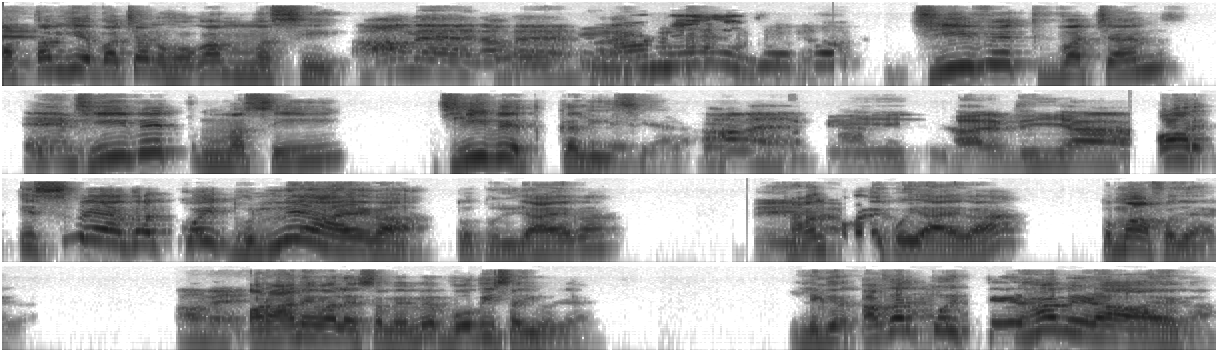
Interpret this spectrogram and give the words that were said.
और तब ये वचन होगा मसीह। जीवित वचन जीवित मसीह जीवित कलीसिया। हालेलुया। और इसमें अगर कोई धुलने आएगा तो धुल जाएगा। कान पकड़े कोई आएगा तो माफ़ हो जाएगा। और आने वाले समय में वो भी सही हो जाएगा। लेकिन अगर कोई टेढ़ा मेढ़ा आएगा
